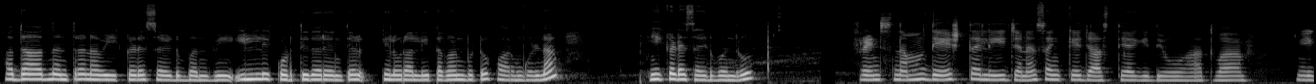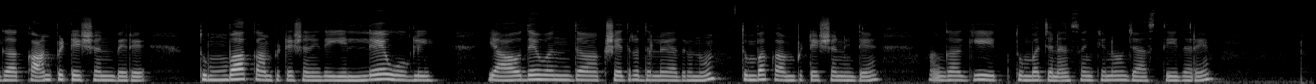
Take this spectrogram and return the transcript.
ಅದಾದ ನಂತರ ನಾವು ಈ ಕಡೆ ಸೈಡ್ ಬಂದ್ವಿ. ಇಲ್ಲಿ ಕೊಡ್ತಿದ್ದಾರೆ ಅಂತೇಳಿ ಕೆಲವರು ಅಲ್ಲಿ ತಗೊಂಡ್ಬಿಟ್ಟು ಫಾರ್ಮ್ಗಳನ್ನ ಈ ಕಡೆ ಸೈಡ್ ಬಂದರು. ಫ್ರೆಂಡ್ಸ್ ನಮ್ಮ ದೇಶದಲ್ಲಿ ಜನಸಂಖ್ಯೆ ಜಾಸ್ತಿ ಆಗಿದೆಯೋ ಅಥವಾ ಈಗ ಕಾಂಪಿಟೇಷನ್ ಬೇರೆ, ತುಂಬ ಕಾಂಪಿಟೇಷನ್ ಇದೆ. ಎಲ್ಲೇ ಹೋಗಲಿ, ಯಾವುದೇ ಒಂದು ಕ್ಷೇತ್ರದಲ್ಲೇ ಆದ್ರೂ ತುಂಬ ಕಾಂಪಿಟೇಷನ್ ಇದೆ. ಹಾಗಾಗಿ ತುಂಬ ಜನಸಂಖ್ಯೆನೂ ಜಾಸ್ತಿ ಇದ್ದಾರೆ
